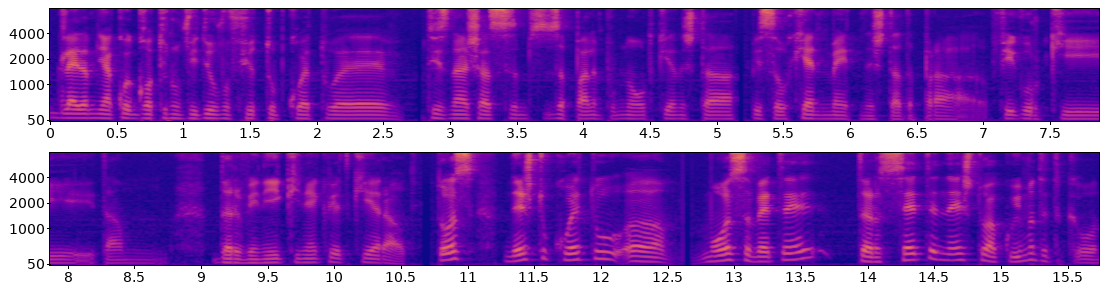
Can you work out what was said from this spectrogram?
гледам някое готино видео в YouTube, което е, ти знаеш, аз съм запален по много такива неща, писал хендмейд неща да правя, фигурки, там, дървеники, някакви такива работи. Тоест, нещо, което, а, моят съвет е, търсете нещо, ако имате такова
